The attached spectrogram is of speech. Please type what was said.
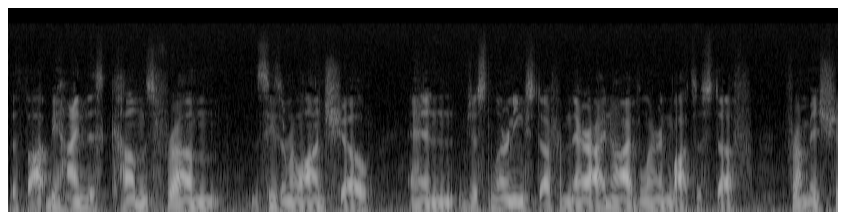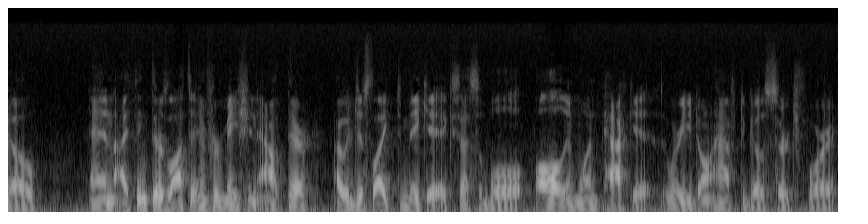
the thought behind this comes from Cesar Millan's show and just learning stuff from there. I know I've learned lots of stuff from his show, and I think there's lots of information out there. I would just like to make it accessible all in one packet where you don't have to go search for it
